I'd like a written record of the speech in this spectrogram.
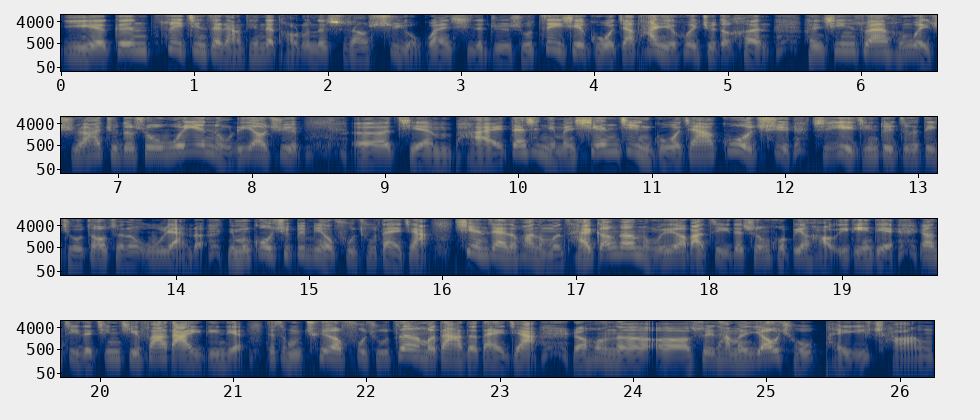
也跟最近这两天在讨论的事实上是有关系的，就是说这些国家他也会觉得很很心酸、很委屈啊，他觉得说我也努力要去呃减排，但是你们先进国家过去其实已经对这个地球造成了污染了，你们过去并没有付出代价。现在的话呢，我们才刚刚努力要把自己的生活变好一点点，让自己的经济发达一点点，但是我们却要付出这么大的代价。然后呢，呃，所以他们要求赔偿，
